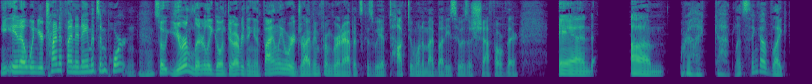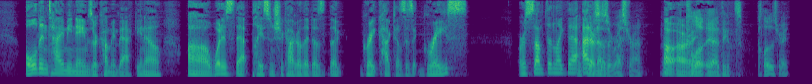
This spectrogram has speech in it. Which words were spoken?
You, you know, when you're trying to find a name, it's important. So you're literally going through everything. And finally, we were driving from Grand Rapids because we had talked to one of my buddies who is a chef over there, and um, we're like, God, let's think of like olden timey names are coming back. You know, uh, what is that place in Chicago that does the great cocktails? Is it Grace? Or something like that. I don't This know. is a restaurant. Oh, all right. Clo- yeah, I think it's closed, right?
